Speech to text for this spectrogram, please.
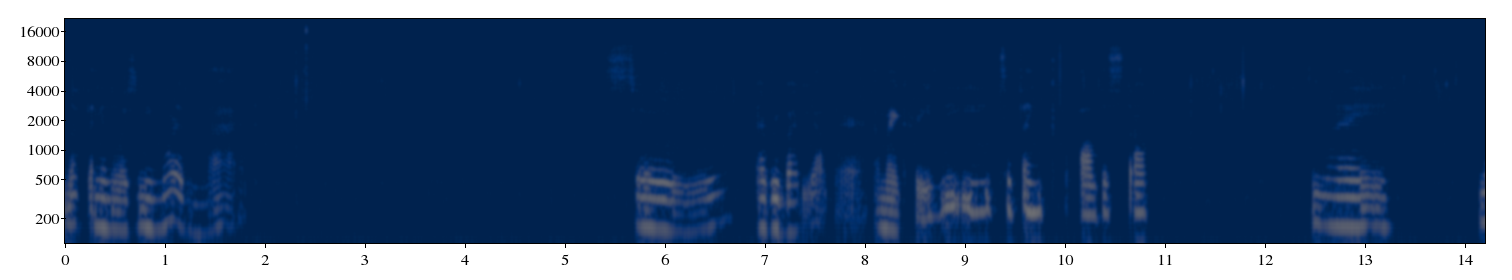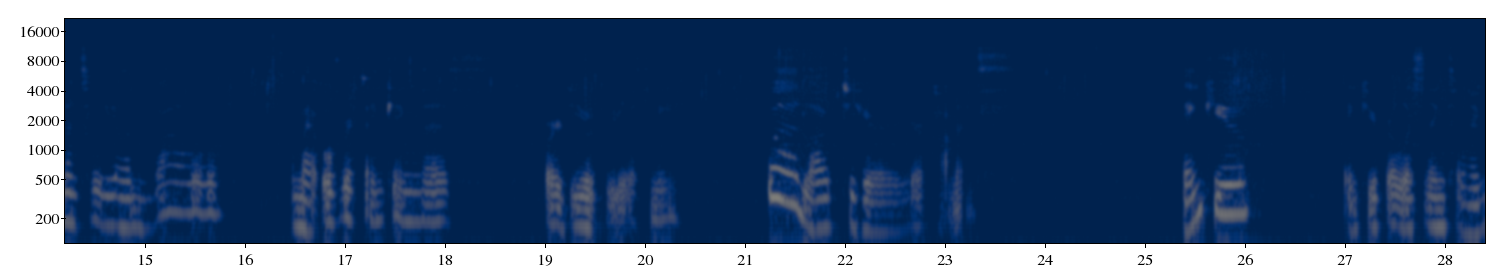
Nothing annoys me more than that. So, everybody out there, am I crazy to think all this stuff? Am I mentally unwell? Am I overthinking this? Or do you agree with me? Well, I'd love to hear your comments. Thank you. Thank you for listening to Lime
